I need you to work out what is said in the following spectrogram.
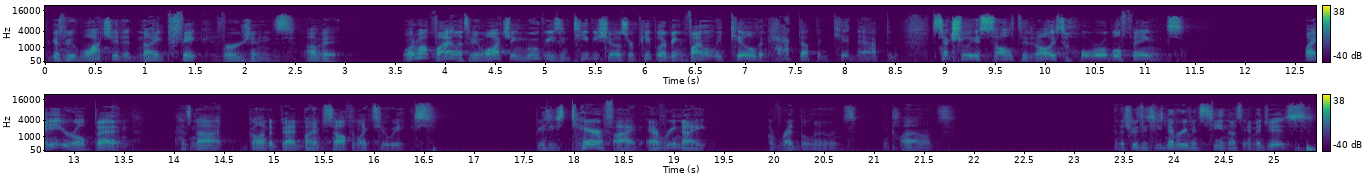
because we watch it at night fake versions of it What about violence? I mean, watching movies and TV shows where people are being violently killed and hacked up and kidnapped and sexually assaulted and all these horrible things. My eight year old Ben has not gone to bed by himself in like two weeks because he's terrified every night of red balloons and clowns. And the truth is, he's never even seen those images.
